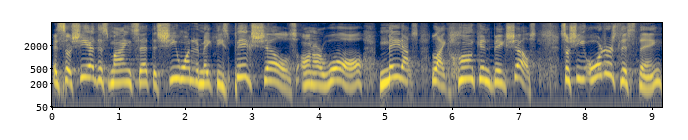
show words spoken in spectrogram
And so, she had this mindset that she wanted to make these big shelves on our wall made out like honking big shelves. So, she orders this thing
